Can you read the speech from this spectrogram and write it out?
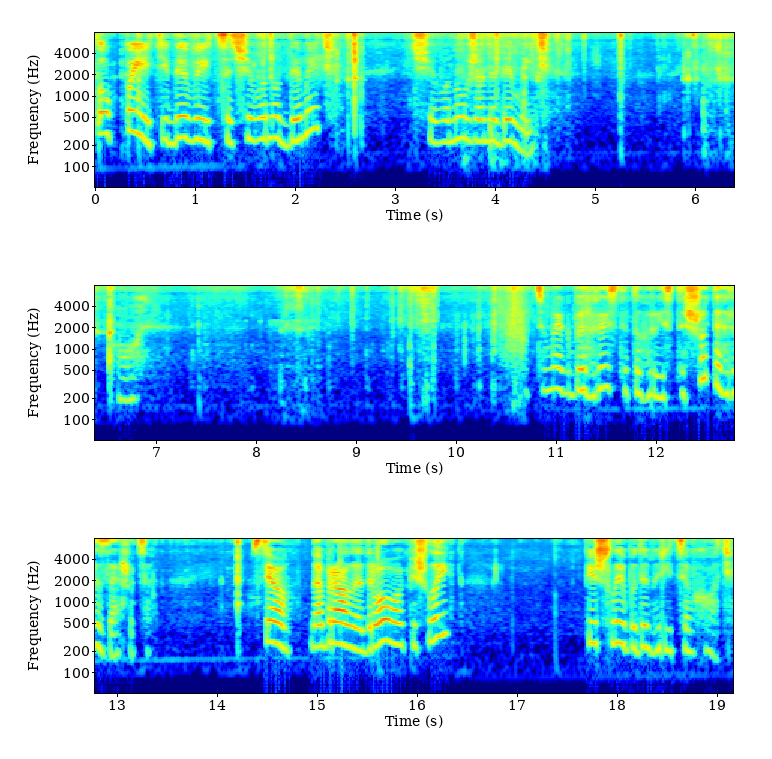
топити і дивитися, чи воно димить, чи воно вже не димить. О. Цьому якби гризти, то гризти. Що ти гризеш оце? Все, набрали дрова, пішли. Пішли, будемо грітися в хаті.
